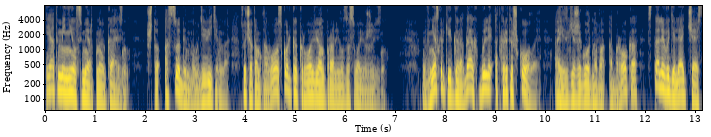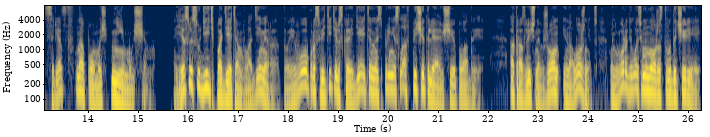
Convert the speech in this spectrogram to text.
и отменил смертную казнь, что особенно удивительно, с учетом того, сколько крови он пролил за свою жизнь. В нескольких городах были открыты школы, а из ежегодного оброка стали выделять часть средств на помощь неимущим. Если судить по детям Владимира, то его просветительская деятельность принесла впечатляющие плоды. От различных жен и наложниц у него родилось множество дочерей,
